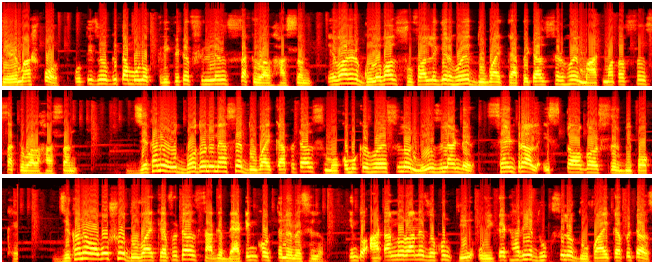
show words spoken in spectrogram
দেড় মাস পর প্রতিযোগিতামূলক ক্রিকেটে ফিরলেন সাকিব আল হাসান। এবারের গ্লোবাল সুপার লিগের হয়ে দুবাই ক্যাপিটালসের হয়ে মাঠ মাতাচ্ছেন সাকিব আল হাসান। যেখানে উদ্বোধনী ম্যাচে দুবাই ক্যাপিটালস মুখোমুখি হয়েছিল নিউজিল্যান্ডের সেন্ট্রাল স্টগার্সের বিপক্ষে। যেখানে অবশ্য দুবাই ক্যাপিটালস আগে ব্যাটিং করতে নেমেছিল, কিন্তু আটান্ন রানে যখন তিন উইকেট হারিয়ে ঢুকছিল দুবাই ক্যাপিটালস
